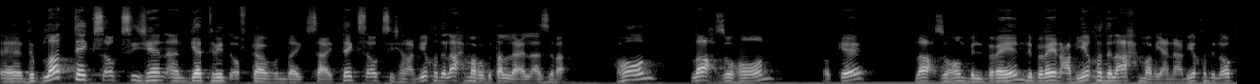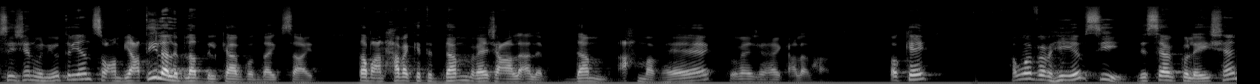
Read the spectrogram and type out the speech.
uh, the blood takes oxygen and get rid of carbon dioxide. Takes oxygen عم ياخذ الأحمر وبيطلع الأزرق. هون لاحظوا هون okay؟ لاحظوا هون بال brain ال brain عم ياخذ الأحمر يعني عم ياخذ الأكسجين وال nutrients وعم بيعطي لها ال blood بال carbon dioxide طبعا حركة الدم راجعة على القلب. دم أحمر هيك وراجع هيك على ال heart okay؟ However here see the circulation.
